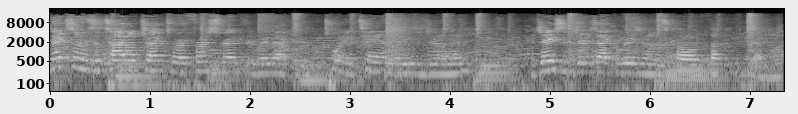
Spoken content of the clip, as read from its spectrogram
next one was the title track to our first record way back in 2010, ladies and gentlemen. The Jason Jurzak original is called Lucky Devil.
